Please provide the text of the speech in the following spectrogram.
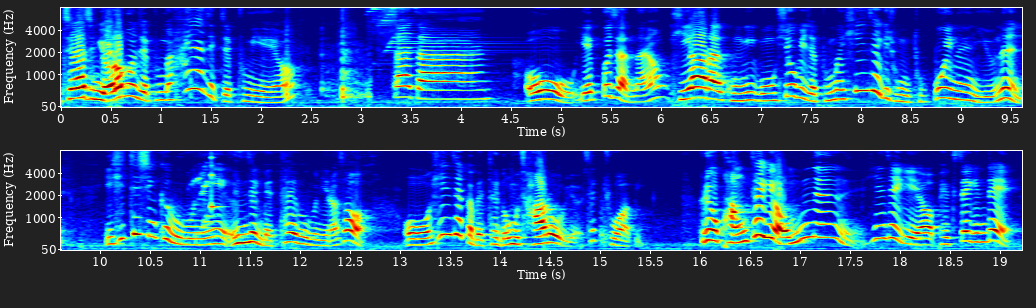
제가 지금 열어본 제품은 하얀색 제품이에요. 짜잔! 오, 예쁘지 않나요? DRR 020 COB 제품은 흰색이 좀 돋보이는 이유는 이 히트싱크 부분이 은색 메탈 부분이라서 어, 흰색과 메탈이 너무 잘 어울려요, 색 조합이. 그리고 광택이 없는 흰색이에요. 백색인데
